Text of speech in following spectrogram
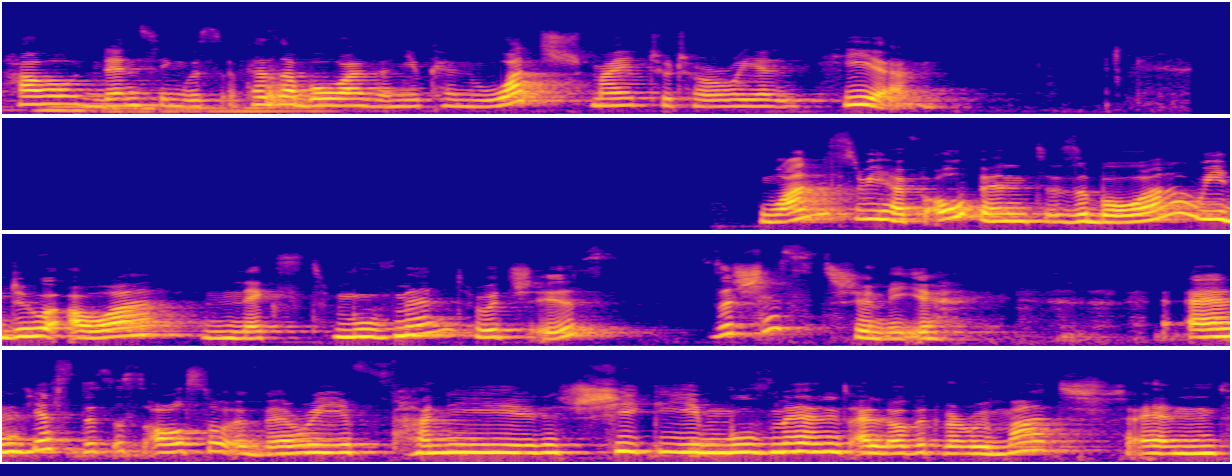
how dancing with a feather boa, then you can watch my tutorial here. Once we have opened the boa, we do our next movement, which is the chest shimmy. And yes, this is also a very funny, cheeky movement. I love it very much. And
